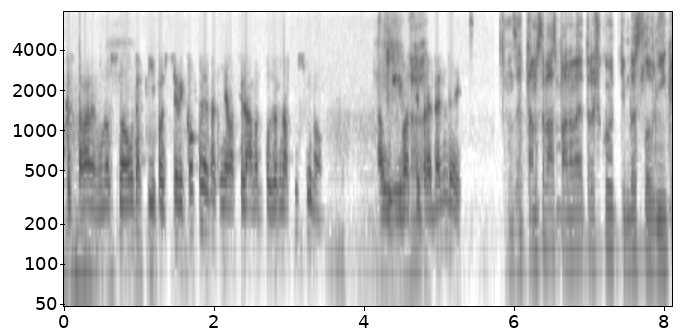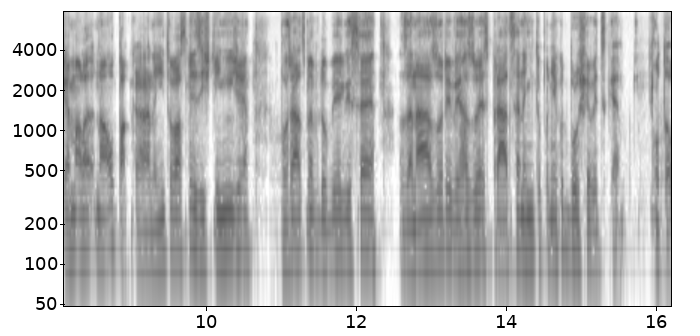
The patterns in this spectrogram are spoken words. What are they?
se stala neúnosnou, tak ji prostě vykopli, tak měla si dávat pozor na pusu, no. A užívat si eh, prebendy. Zeptám se vás, panové, trošku tímhle slovníkem, ale naopak. Není to vlastně zjištění, že pořád jsme v době, kdy se za názory vyhazuje z práce, není to poněkud bolševické? O to.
